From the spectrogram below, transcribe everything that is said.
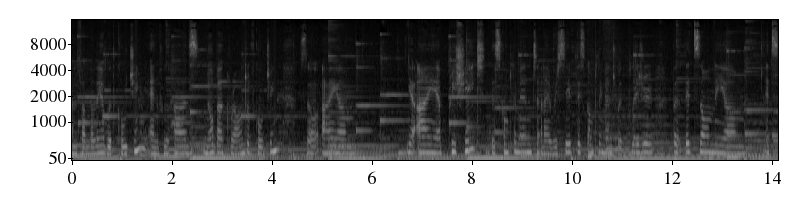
unfamiliar with coaching and who has no background of coaching. So I um, yeah, I appreciate this compliment and I receive this compliment with pleasure, but it's only um, it's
